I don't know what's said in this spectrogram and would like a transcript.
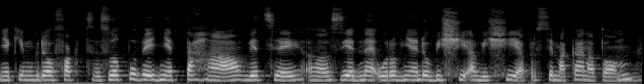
někým, kdo fakt zodpovědně tahá věci uh, z jedné úrovně do vyšší a vyšší a prostě maká na tom. Mm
